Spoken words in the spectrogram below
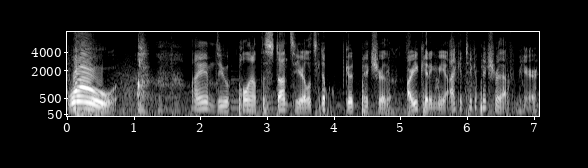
Whoa! I am do pulling out the stunts here. Let's get a good picture of. Are you kidding me? I can take a picture of that from here.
